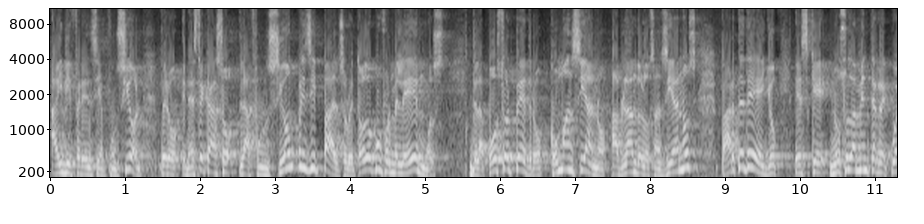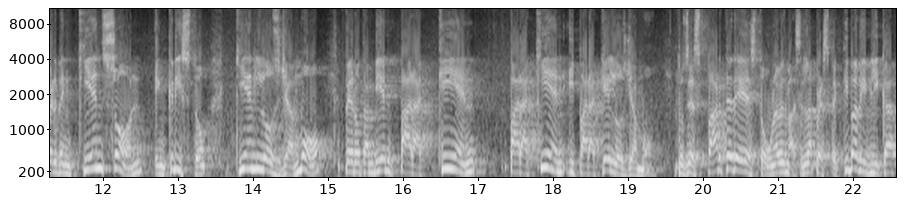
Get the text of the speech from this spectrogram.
Hay diferencia en función, pero en este caso, la función principal, sobre todo conforme leemos del apóstol Pedro como anciano, hablando a los ancianos, parte de ello es que no solamente recuerden quién son en Cristo, quién los llamó, pero también para quién, para quién y para qué los llamó. Entonces, parte de esto, una vez más, es la perspectiva bíblica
